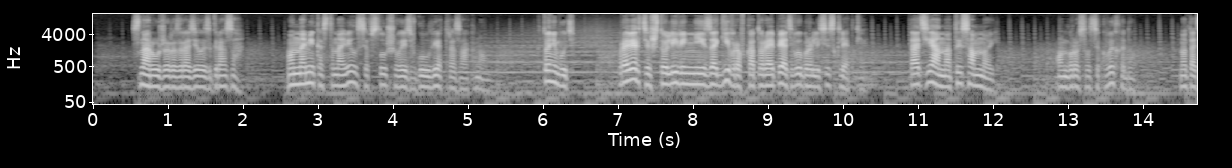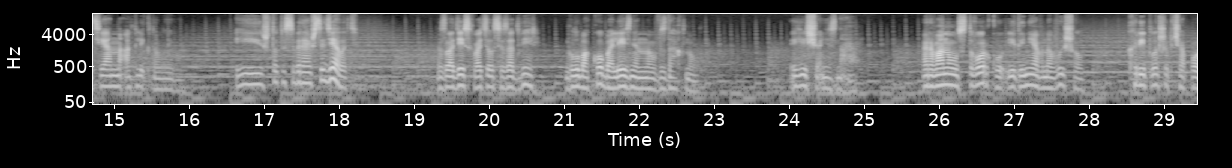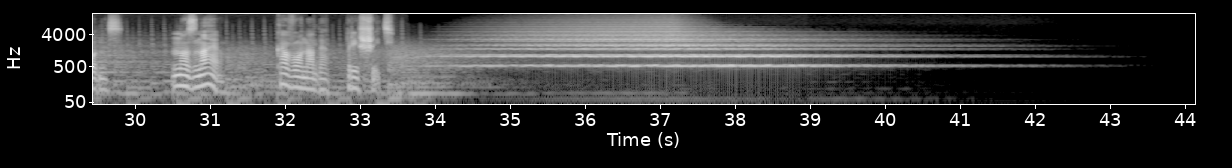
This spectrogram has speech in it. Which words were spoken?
Снаружи разразилась гроза. Он на миг остановился, вслушиваясь в гул ветра за окном. «Кто-нибудь, проверьте, что ливень не из-за гивров, которые опять выбрались из клетки. Татьяна, ты со мной». Он бросился к выходу, но Татьяна окликнула его. «И что ты собираешься делать?» Злодей схватился за дверь, глубоко болезненно вздохнул. Еще не знаю». Рванул створку и гневно вышел, хрипло шепча под нос. «Но знаю, кого надо пришить».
